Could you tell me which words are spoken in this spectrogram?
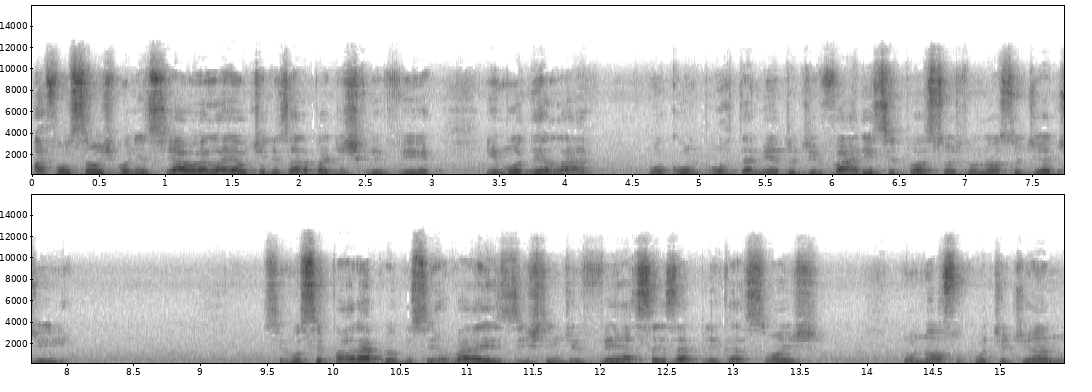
A função exponencial ela é utilizada para descrever e modelar o comportamento de várias situações do nosso dia a dia se você parar para observar, existem diversas aplicações no nosso cotidiano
